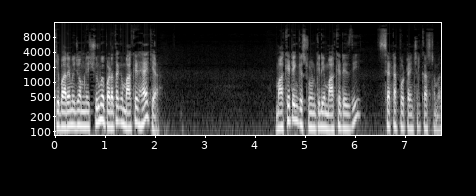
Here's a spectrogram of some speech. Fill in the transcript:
کے بارے میں جو ہم نے شروع میں پڑھا تھا کہ مارکیٹ ہے کیا؟ مارکیٹنگ کے اسٹوڈنٹ کے لیے market is the set up potential customer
